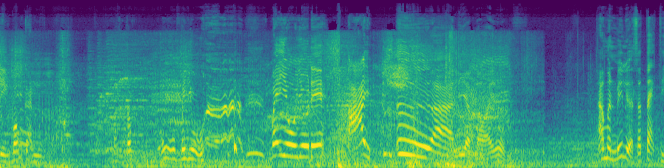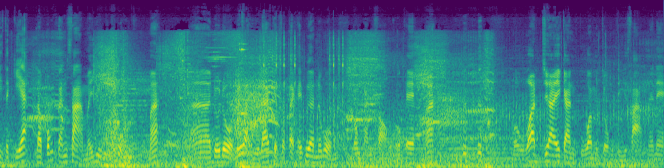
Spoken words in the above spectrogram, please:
จริงป้องกันมันต้องโอ้ไม่อยู่ ไม่อยู่อยู่ดิตายเออเรียบร้อยลูก ถ้ามันไม่เหลือสแต็กสี่ตะเกียเราป้องกันสามมาอยู่นะผมมาอ่าโดโดไม่ไหวอยู่แล้วเก็บสแต็กให้เพื่อนนะผมป้องกันสองโอเคมาบอกวัดใจกันกูว่ามันโจมตีสามแน่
